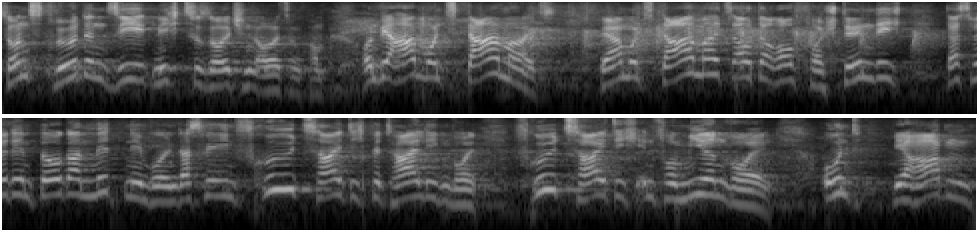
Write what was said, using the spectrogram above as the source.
Sonst würden Sie nicht zu solchen Äußerungen kommen. Und wir haben uns damals wir haben uns damals auch darauf verständigt, dass wir den Bürger mitnehmen wollen, dass wir ihn frühzeitig beteiligen wollen, frühzeitig informieren wollen. Und wir haben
